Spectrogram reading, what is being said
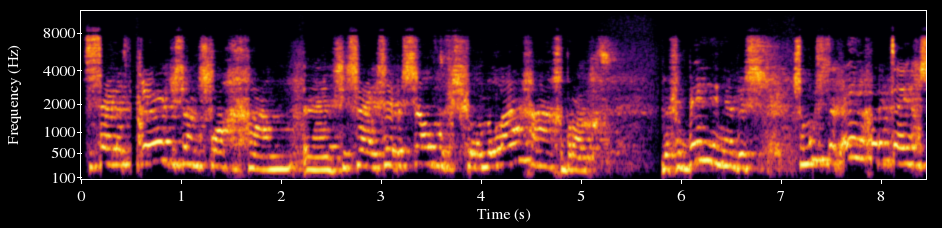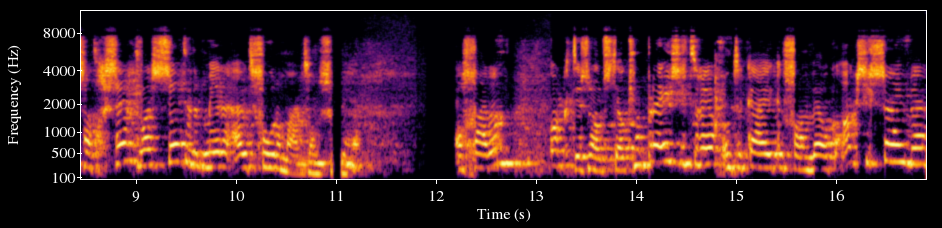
Ze zijn met kleurtjes aan de slag gegaan. Uh, ze, ze hebben zelf de verschillende lagen aangebracht. De verbindingen, dus ze moesten het enige wat ik tegen ze had gezegd was: zet in het midden uitvoeren marktonderzoek neer. En ga dan, pak desnoods telkens naar Prezi terug om te kijken van welke acties zijn er,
